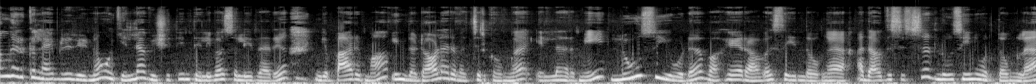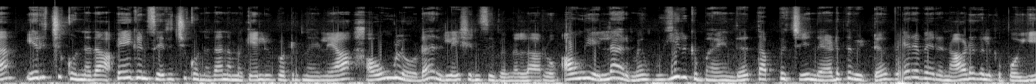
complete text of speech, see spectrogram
அங்க இருக்க லைப்ரரினும் எல்லா விஷயத்தையும் தெளிவா சொல்லிடுறாரு. இங்க பாருமா இந்த டாலரை வச்சிருக்கவங்க எல்லாருமே லூசியோட வகையராவை சேர்ந்தவங்க. அதாவது சிஸ்டர் லூசின்னு ஒருத்தவங்கள எரிச்சு கொன்னதா? பேகன்ஸ் எரிச்சு கொன்னதா நம்ம கேள்விப்பட்டிருந்தோம் இல்லையா? அவங்களோட ரிலேஷன்ஸ் இவங்க எல்லாரும். அவங்க எல்லாருமே உயிருக்கு பயந்து தப்பு தப்பிச்சு இந்த இடத்த விட்டு வேற வேற நாடுகளுக்கு போய்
